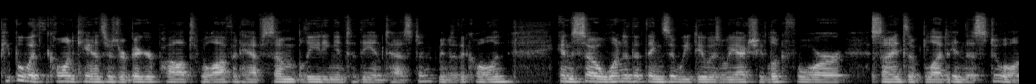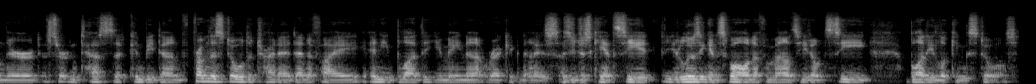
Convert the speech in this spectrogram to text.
people with colon cancers or bigger polyps will often have some bleeding into the intestine, into the colon. And so one of the things that we do is we actually look for signs of blood in the stool, and there are certain tests that can be done from the stool to try to identify any blood that you may not recognize, as you just can't see it. You're losing in small enough amounts, you don't see bloody looking stools.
